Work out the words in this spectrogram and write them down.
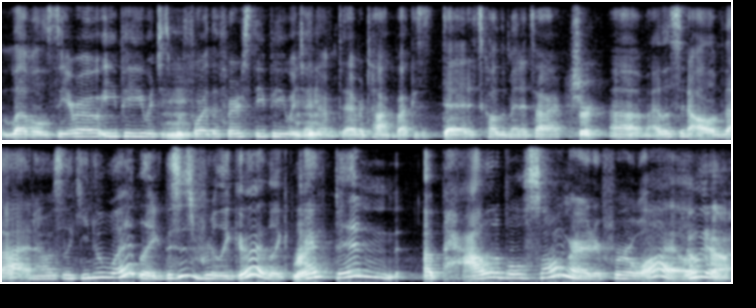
Level Zero EP, which is Mm. before the first EP, which Mm-hmm. I don't ever talk about because it's dead. It's called The Minotaur. Sure. Um, I listened to all of that and I was like, you know what? Like, this is really good. Like, Right. I've been a palatable songwriter for a while. Hell yeah.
